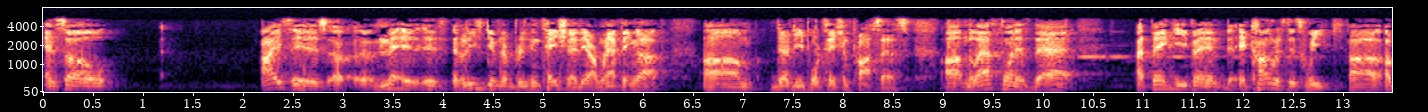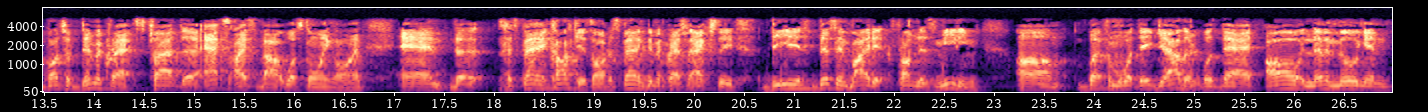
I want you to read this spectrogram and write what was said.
And so ICE is uh, is at least giving a presentation that they are ramping up um, their deportation process. Um, the last point is that I think even in Congress this week, uh, a bunch of Democrats tried to ask ICE about what's going on, and the Hispanic caucus or Hispanic Democrats were actually dis- disinvited from this meeting. Um, but from what they gathered was that all 11 million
